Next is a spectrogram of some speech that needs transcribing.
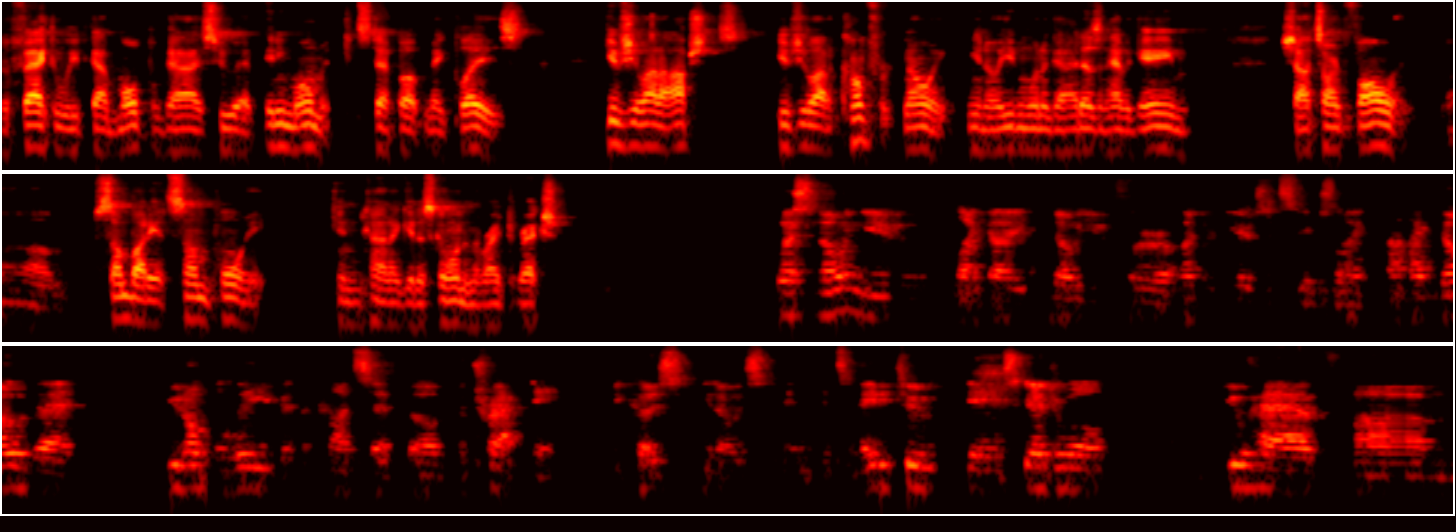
the fact that we've got multiple guys who at any moment can step up and make plays gives you a lot of options, gives you a lot of comfort knowing, you know, even when a guy doesn't have a game, shots aren't falling. Um, somebody at some point can kind of get us going in the right direction. Wes, knowing you like I know you for a hundred years, it seems like, I, know that you don't believe in the concept of the trap game because, you know, it's, it's an eighty-two game schedule. You have, um,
